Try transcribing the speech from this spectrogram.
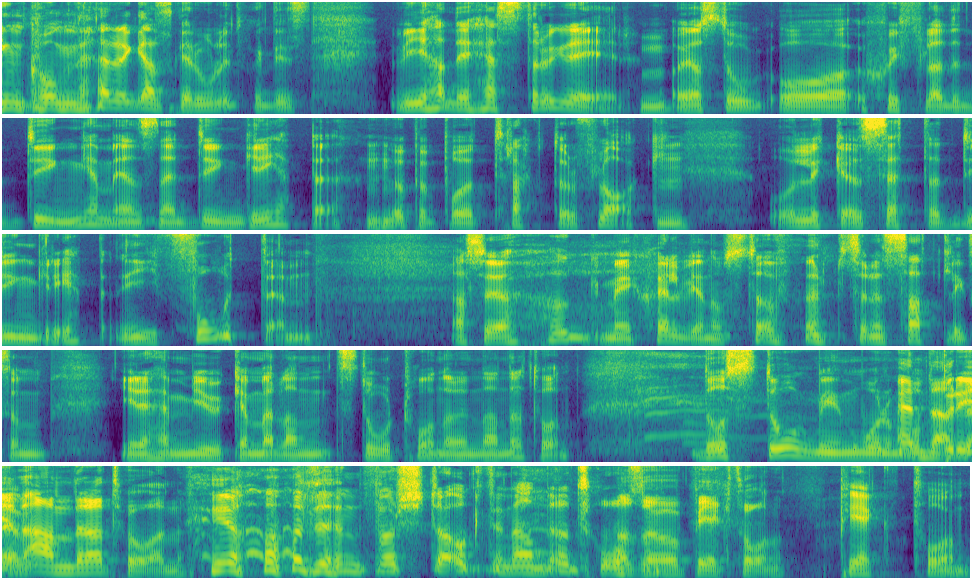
en gång, det här är ganska roligt faktiskt. Vi hade hästar och grejer Mm. och jag stod och skyfflade dynga med en sån här dynggrepe Mm. uppe på ett traktorflak. Och lyckades sätta dynggrepen i foten. Alltså jag högg mig själv genom stöveln så den satt liksom i det här mjuka mellan stortån och den andra tån. Då stod min mormor Vänta, bredvid. den andra tån. Ja, den första och den andra tån. Alltså pektån. Pektån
